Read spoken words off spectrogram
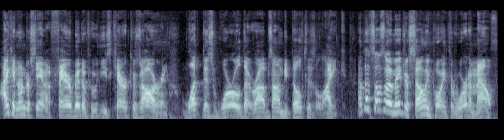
I can understand a fair bit of who these characters are and what this world that Rob Zombie built is like. And that's also a major selling point through word of mouth.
